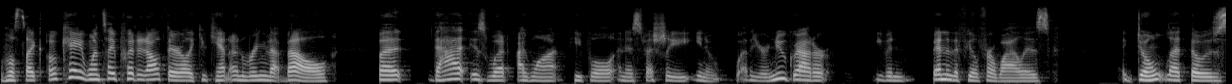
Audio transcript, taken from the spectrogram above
almost like, okay, once I put it out there, like you can't unring that bell. But that is what I want people, and especially, you know, whether you're a new grad or even been in the field for a while, is like, don't let those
